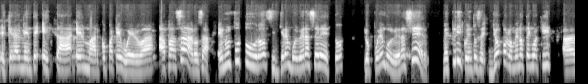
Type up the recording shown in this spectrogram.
es que realmente está el marco para que vuelva a pasar. O sea, en un futuro, si quieren volver a hacer esto, lo pueden volver a hacer. Me explico. Y entonces, yo por lo menos tengo aquí a,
